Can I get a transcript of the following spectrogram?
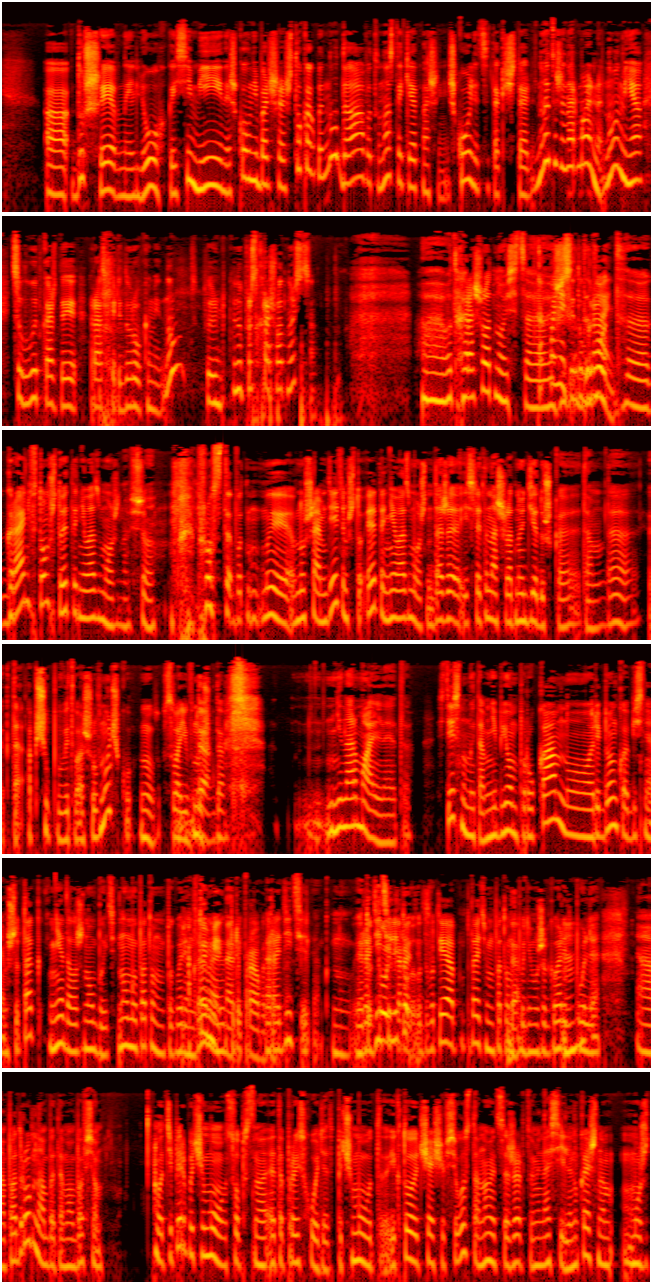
а, душевной, легкой, семейной, школа небольшая, что как бы, ну да, вот у нас такие отношения, школьницы так считали, ну это же нормально, ну он меня целует каждый раз перед уроками, ну, ну просто хорошо относится. А, вот хорошо относится. Как понять эту грань? Вот, э, грань в том, что это невозможно. Все. Просто вот мы внушаем детям, что это невозможно. Даже если это наш родной дедушка там, да, как-то общупывает вашу внучку, ну, свою внучку, да, да ненормально это. Естественно, мы там не бьем по рукам, но ребенку объясняем, что так не должно быть. Ну, мы потом поговорим. А кто да, имеет на это право? Родители. Ну, и родители, то, родители. Вот я, давайте мы потом да. будем уже говорить угу. более а, подробно об этом, обо всем. Вот теперь почему, собственно, это происходит? Почему вот и кто чаще всего становится жертвами насилия? Ну, конечно, может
